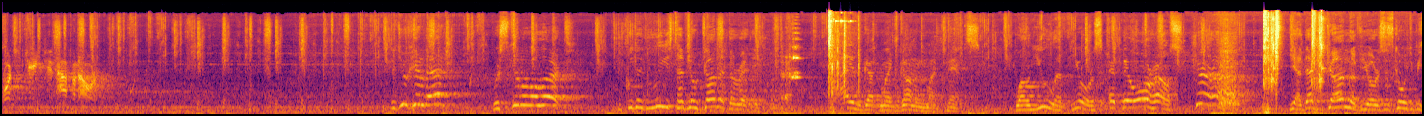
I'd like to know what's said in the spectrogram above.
Watch change in half an hour. Did you hear that? We're still on alert. You could at least have your gun at the ready. I've got my gun in my pants. While you left yours at the whorehouse. Yeah, that gun of yours is going to be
